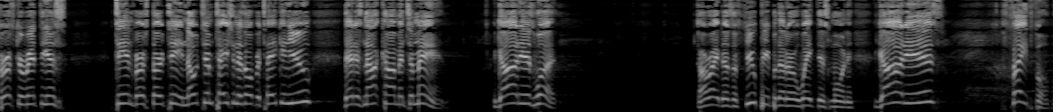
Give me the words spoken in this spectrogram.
First Corinthians 10, verse 13. No temptation has overtaken you that is not common to man. God is what? All right, there's a few people that are awake this morning. God is faithful,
